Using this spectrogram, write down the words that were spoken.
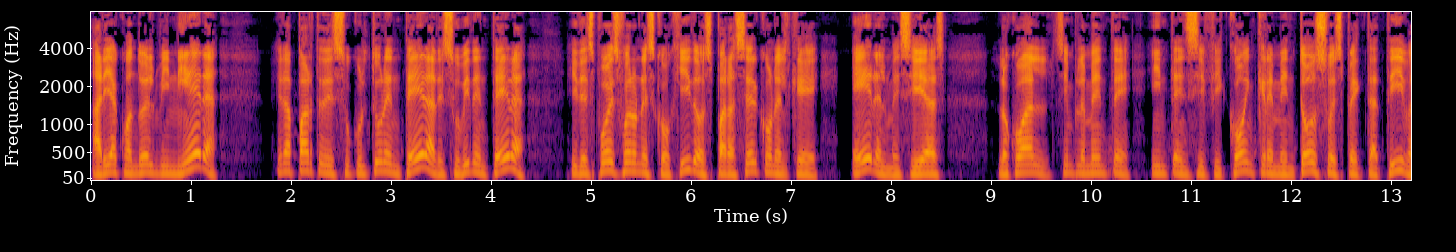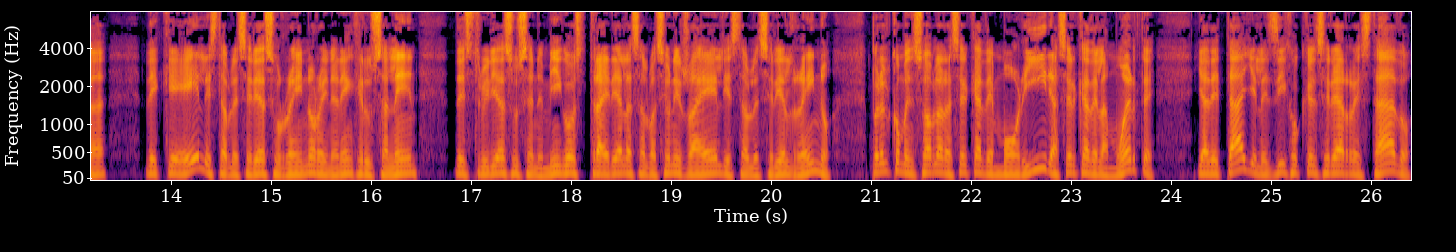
haría cuando Él viniera. Era parte de su cultura entera, de su vida entera y después fueron escogidos para ser con el que era el Mesías, lo cual simplemente intensificó, incrementó su expectativa de que Él establecería su reino, reinaría en Jerusalén, destruiría a sus enemigos, traería la salvación a Israel y establecería el reino. Pero Él comenzó a hablar acerca de morir, acerca de la muerte, y a detalle les dijo que Él sería arrestado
